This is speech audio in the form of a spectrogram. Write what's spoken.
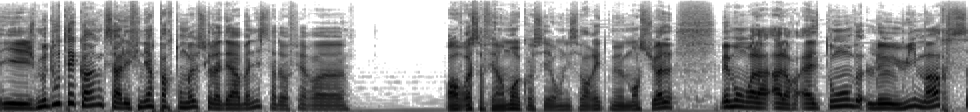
je me doutais quand même que ça allait finir par tomber parce que la dernière banliste, ça doit faire. euh, En vrai, ça fait un mois, quoi. On est sur un rythme mensuel. Mais bon, voilà. Alors, elle tombe le 8 mars.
